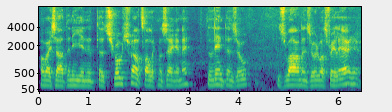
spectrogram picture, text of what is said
Maar wij zaten niet in het, het schootsveld, zal ik maar zeggen. Hè? De lint en zo, de zwaan en zo, dat was veel erger.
